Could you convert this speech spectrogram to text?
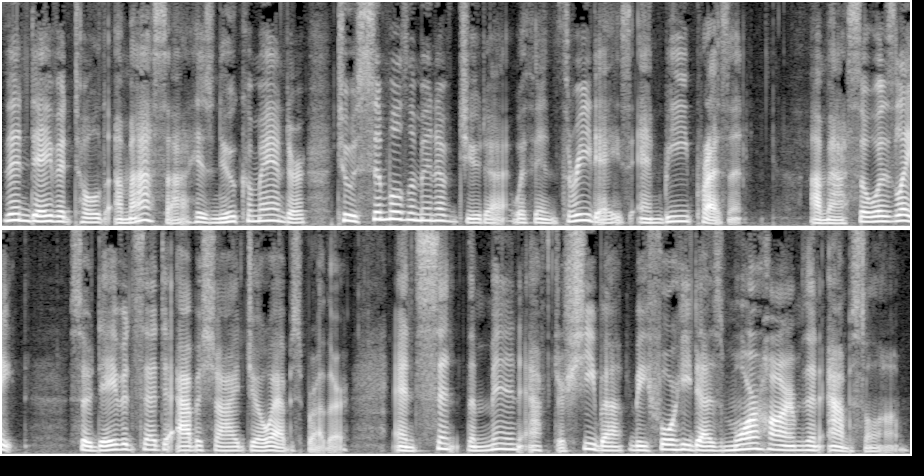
Then David told Amasa, his new commander, to assemble the men of Judah within three days and be present. Amasa was late, so David said to Abishai, Joab's brother, and sent the men after Sheba before he does more harm than Absalom.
